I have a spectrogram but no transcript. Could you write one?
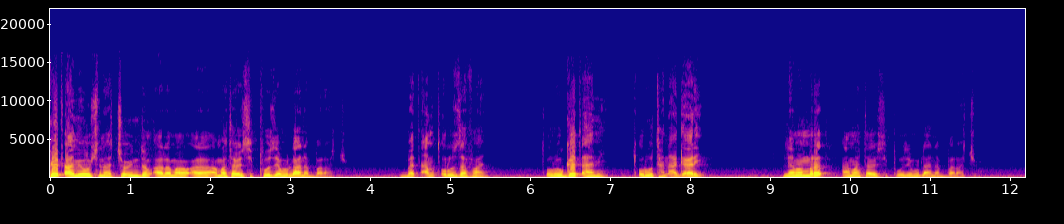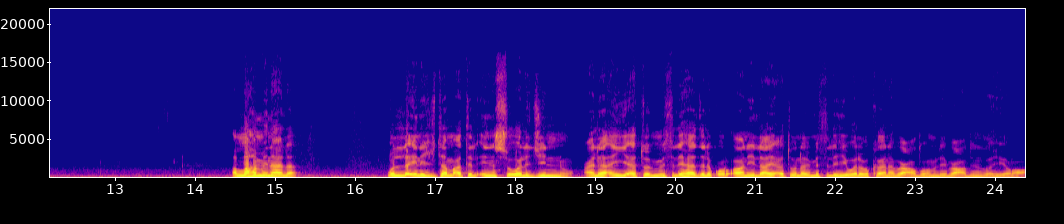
ገጣሚዎች ናቸው እንዲሁም አመታዊ ሲፖዚየም ሁሉ ነበራቸው በጣም ጥሩ ዘፋኝ ጥሩ ገጣሚ ጥሩ ተናጋሪ ለመምረጥ አመታዊ ሲፖዚየም ሁሉ ነበራቸው አላህ ምን አለ قل لئن اجتمعت الإنس والجن على أن يأتوا بمثل هذا القرآن لا يأتون بمثله ولو كان بعضهم لبعض ظهيرا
